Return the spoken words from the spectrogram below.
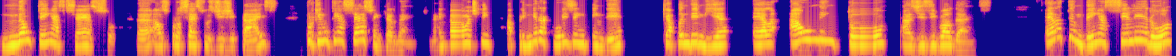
não têm acesso uh, aos processos digitais porque não têm acesso à internet. Né? Então, acho que a primeira coisa é entender que a pandemia ela aumentou as desigualdades. Ela também acelerou,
